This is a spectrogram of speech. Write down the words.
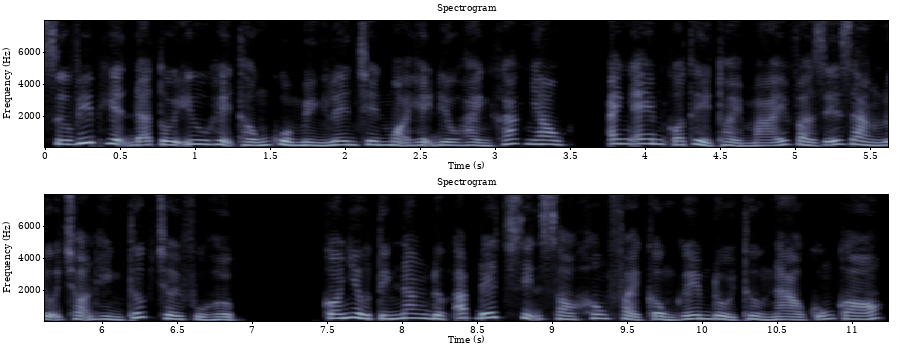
Sự VIP hiện đã tối ưu hệ thống của mình lên trên mọi hệ điều hành khác nhau, anh em có thể thoải mái và dễ dàng lựa chọn hình thức chơi phù hợp. Có nhiều tính năng được update xịn sò không phải cổng game đổi thưởng nào cũng có,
